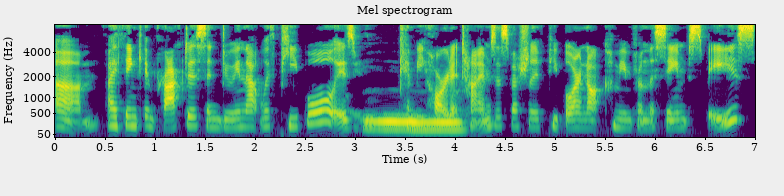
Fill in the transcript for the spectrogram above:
Um, I think in practice and doing that with people is can be hard Mm. at times, especially if people are not coming from the same space.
